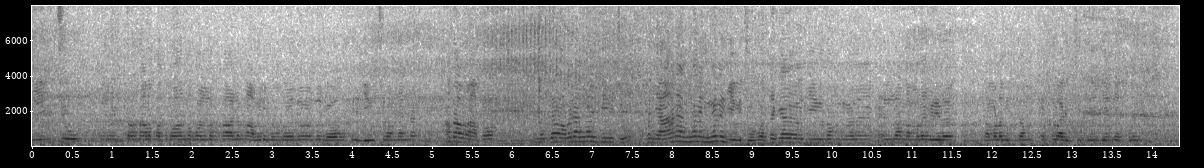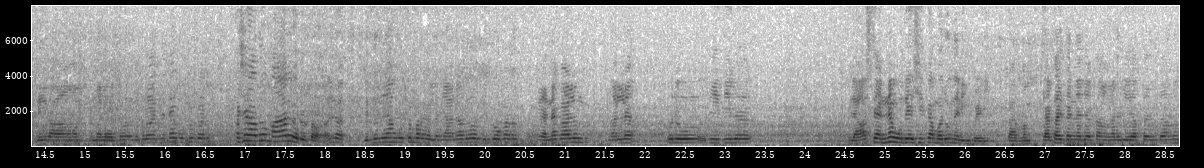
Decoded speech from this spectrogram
ജീവിച്ചു. ഇത്ര നാൾ പത്ത് പതിനൊന്ന് കൊല്ലക്കാലം അവർ മൂന്ന് പേര് ലോകത്തിൽ ജീവിച്ചു വന്നതിന്റെ അതാണ് അപ്പോൾ എന്നുവെച്ചാൽ അവരങ്ങനെ ജീവിച്ചു. അപ്പം ഞാൻ അങ്ങനെ ഇങ്ങനെ ജീവിച്ചു. ഒറ്റയ്ക്ക് ജീവിതം. ഇങ്ങനെ എല്ലാം നമ്മുടെ വീട് നമ്മുടെ മിറ്റം എപ്പോഴും അടിച്ച് ക്ലീൻ ചെയ്ത് എപ്പോഴും ക്ലിയർ ആകണം എന്നുള്ളതൊക്കെ നമ്മൾ എന്റെ കുട്ടി വരും പക്ഷേ അത് മാറി വരും കേട്ടോ അല്ല ബിന്ദുവിന് ഞാൻ കുറ്റം പറയില്ല. ഞാനത് ബിന്ദുവൊക്കെ എന്നെക്കാളും നല്ല ഒരു രീതിയിൽ ലാസ്റ്റ് എന്നെ ഉദ്ദേശിക്കാൻ വരുമെന്ന് എനിക്ക് പേടി. കാരണം ചേട്ടായി തന്നെ ചേട്ടാ അങ്ങനെ ചെയ്യാത്ത എന്താണെന്ന്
